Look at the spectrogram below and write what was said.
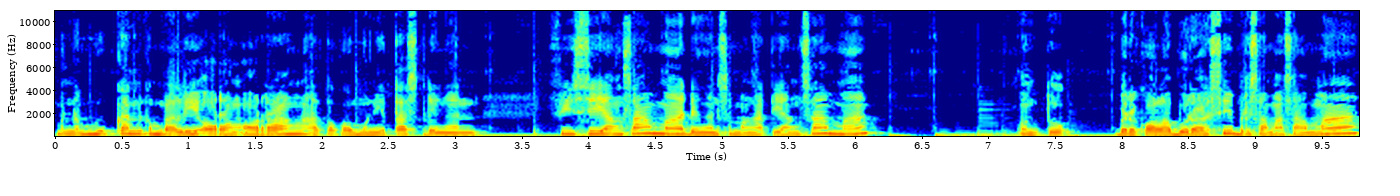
menemukan kembali orang-orang atau komunitas dengan visi yang sama, dengan semangat yang sama untuk berkolaborasi bersama-sama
